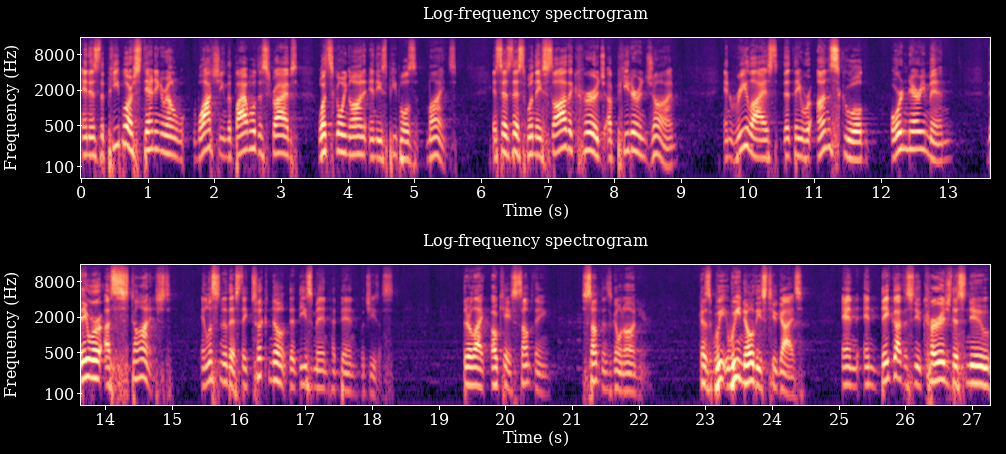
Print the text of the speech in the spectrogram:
And as the people are standing around watching, the Bible describes what's going on in these people's minds. It says this when they saw the courage of Peter and John and realized that they were unschooled, ordinary men, they were astonished. And listen to this they took note that these men had been with Jesus. they're like, okay, something, something's going on here. Because we, we know these two guys. And, and they've got this new courage, this new,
